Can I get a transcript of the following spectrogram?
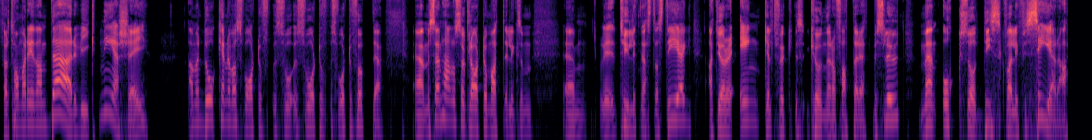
För att har man redan där vikt ner sig, ja, men då kan det vara svårt att, f- svårt att, svårt att få upp det. Eh, men sen handlar det såklart om att liksom, ehm, eh, tydligt nästa steg, att göra det enkelt för kunden att fatta rätt beslut, men också diskvalificera.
